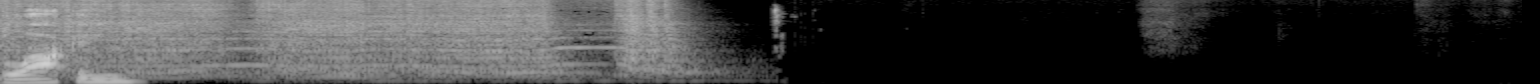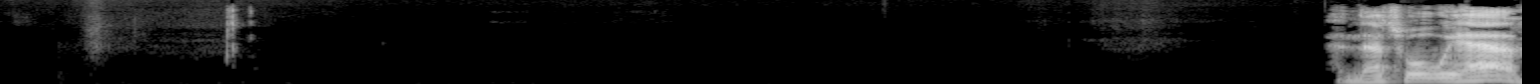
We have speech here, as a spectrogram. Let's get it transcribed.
blocking. And that's what we have.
